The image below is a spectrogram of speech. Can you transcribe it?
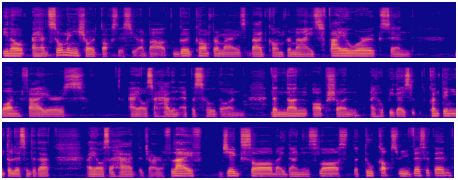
You know, I had so many short talks this year about good compromise, bad compromise, fireworks, and bonfires. I also had an episode on the none option. I hope you guys continue to listen to that. I also had The Jar of Life, Jigsaw by Daniel Sloss, The Two Cups Revisited,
